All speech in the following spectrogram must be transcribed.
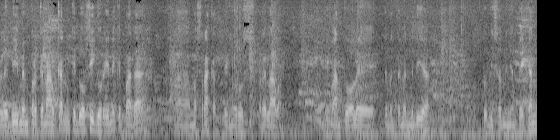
lebih memperkenalkan kedua figur ini kepada uh, masyarakat pengurus relawan dibantu oleh teman-teman media untuk bisa menyampaikan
